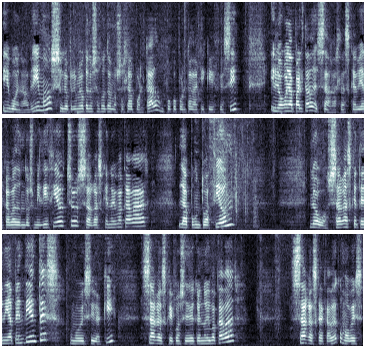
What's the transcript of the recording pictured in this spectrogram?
Y bueno, abrimos y lo primero que nos encontramos es la portada, un poco portada aquí que dice así. Y luego el apartado de sagas, las que había acabado en 2018, sagas que no iba a acabar, la puntuación, luego sagas que tenía pendientes, como veis aquí, sagas que consideré que no iba a acabar, sagas que acabé, como veis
